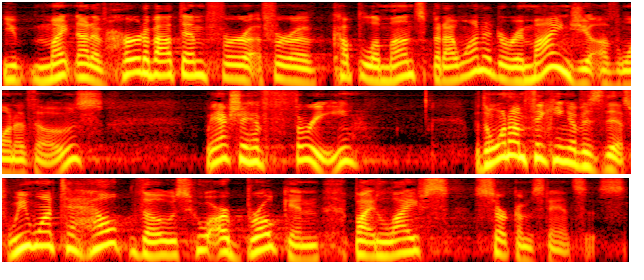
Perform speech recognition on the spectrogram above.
you might not have heard about them for, for a couple of months, but I wanted to remind you of one of those. We actually have three. But the one I'm thinking of is this we want to help those who are broken by life's circumstances.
